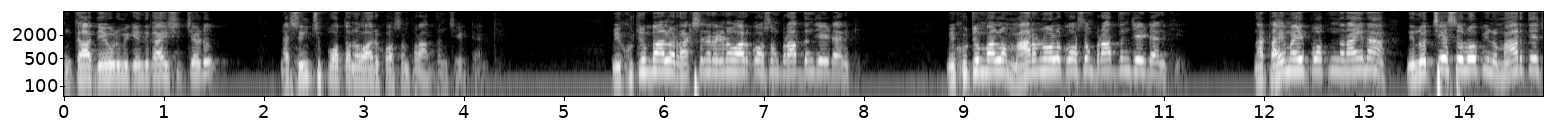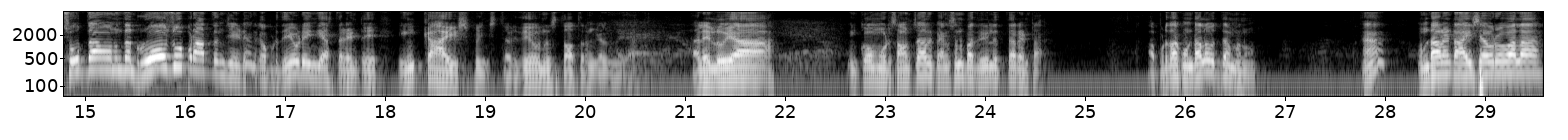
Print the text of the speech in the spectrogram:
ఇంకా దేవుడు మీకు ఎందుకు ఆయుష్ ఇచ్చాడు? నశించిపోతున్న వారి కోసం ప్రార్థన చేయడానికి మీ కుటుంబాల్లో రక్షణ ఎరగిన వారి కోసం ప్రార్థన చేయడానికి మీ కుటుంబాల్లో మారణోళ్ళ కోసం ప్రార్థన చేయడానికి. నా టైం అయిపోతుంది నాయన నేను వచ్చేసే లోపు వీళ్ళు మారితే చూద్దామనుందని రోజూ ప్రార్థన చేయడానికి అప్పుడు దేవుడు ఏం చేస్తాడంటే ఇంకా ఆయుష్ పెంచుతాడు. దేవుని స్తోత్రం కలిగినగా అలే లూయా ఇంకో మూడు సంవత్సరాలు పెన్షన్ పదివేలు ఇస్తారంట. అప్పుడు దాకా ఉండాలో వద్దాం మనం? ఉండాలంటే ఆయుష్ ఎవరు ఇవ్వాలా?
